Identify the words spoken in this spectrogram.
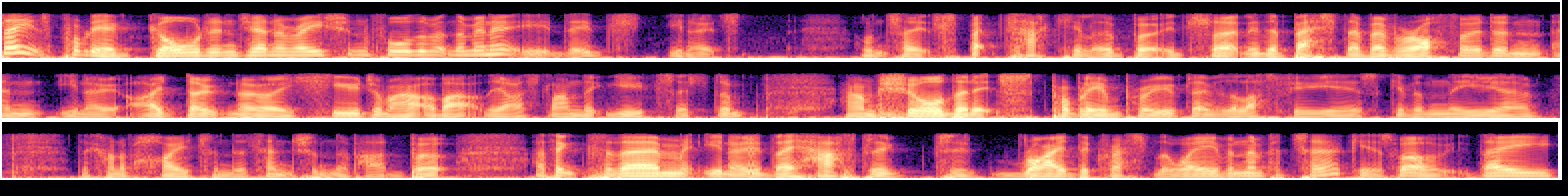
say it's probably a golden generation for them at the minute. It, it's you know, it's I wouldn't say it's spectacular, but it's certainly the best they've ever offered. And and you know, I don't know a huge amount about the Icelandic youth system. I'm sure that it's probably improved over the last few years, given the uh, the kind of heightened attention they've had. But I think for them, you know, they have to to ride the crest of the wave, and then for Turkey as well, they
